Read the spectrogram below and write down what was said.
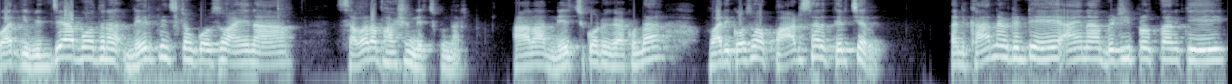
వారికి విద్యాబోధన నేర్పించడం కోసం ఆయన సవర భాష నేర్చుకున్నారు. అలా నేర్చుకోవడం కాకుండా వారి కోసం ఆ పాఠశాల తెరిచారు. దానికి కారణం ఏంటంటే ఆయన బ్రిటిష్ ప్రభుత్వానికి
